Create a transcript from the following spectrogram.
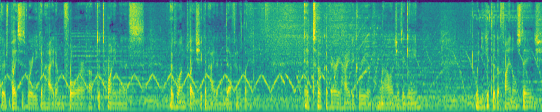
There's places where you can hide him for up to 20 minutes. There's one place you can hide him indefinitely. It took a very high degree of knowledge of the game. When you get to the final stage,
